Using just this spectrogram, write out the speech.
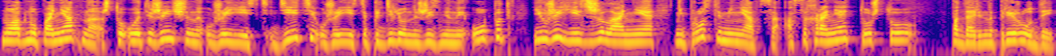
но одно понятно, что у этой женщины уже есть дети, уже есть определенный жизненный опыт и уже есть желание не просто меняться, а сохранять то, что подарено природой.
